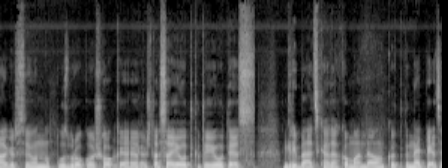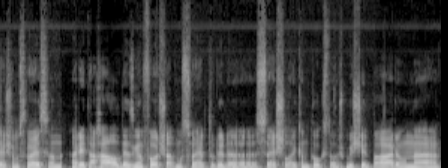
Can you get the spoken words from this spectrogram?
agresīvu un uzbrukošu hokeju. Tā sajūta, ka tu jūties gribēts kādā komandā un ka nepieciešams tu un arī tā hala diezgan forša atmosfēra. Tur ir uh, seši, laikam, tūkstoši bišķīt pāri, un uh,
